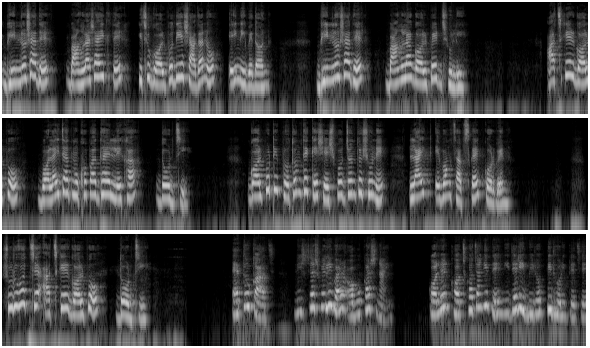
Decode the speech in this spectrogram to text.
ভিন্ন স্বাদের বাংলা সাহিত্যে কিছু গল্প দিয়ে সাজানো এই নিবেদন। ভিন্ন স্বাদের বাংলা গল্পের ঝুলি। আজকের গল্প বলাইচাঁদ মুখোপাধ্যায়ের লেখা দর্জি। গল্পটি প্রথম থেকে শেষ পর্যন্ত শুনে লাইক এবং সাবস্ক্রাইব করবেন। শুরু হচ্ছে আজকের গল্প দর্জি। এত কাজ নিঃশ্বাস ফেলিবার অবকাশ নাই। কলের খচখচানিতে নিজেরই বিরক্তি ধরিতেছে,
